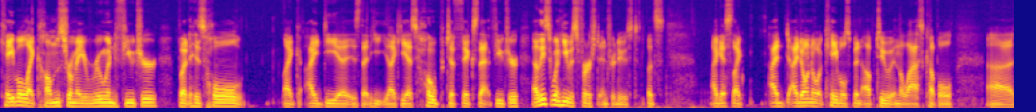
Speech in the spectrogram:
Cable like comes from a ruined future, but his whole like idea is that he like he has hope to fix that future. At least when he was first introduced. Let's I guess like I, I don't know what Cable's been up to in the last couple uh,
